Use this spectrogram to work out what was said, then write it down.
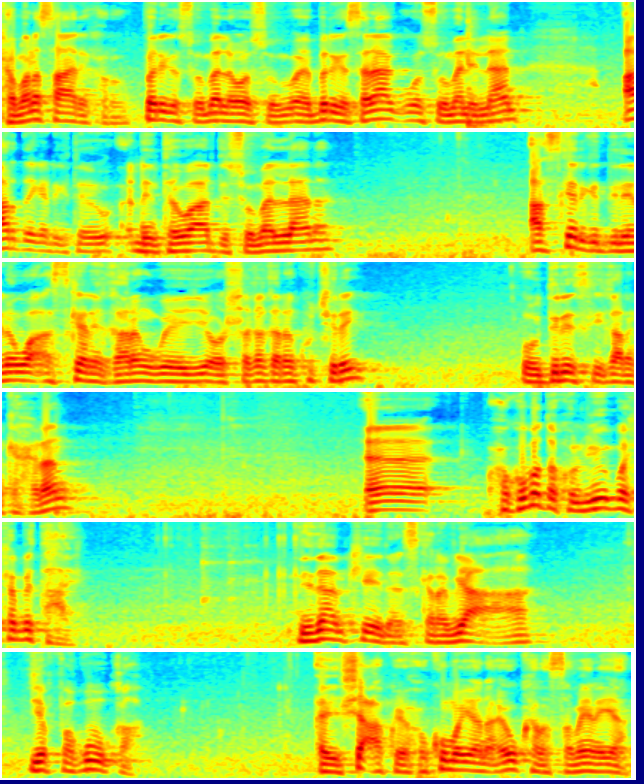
Kamana saari karo. Beriga somalilan waa beriga sanaag waa somalilan ardayga dhintay waa arday somalilana askariga dilayna waa askari qaran weeye oo shaqo qaran ku jiray oo dariiskii qaranka xidhan xukuumadda kulmiyuun bay ka mid tahay. Nidaamkeeda iskarabyaaca iyo faquuqa ay shacabka ay xukumayaan ay u kala samaynayaan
